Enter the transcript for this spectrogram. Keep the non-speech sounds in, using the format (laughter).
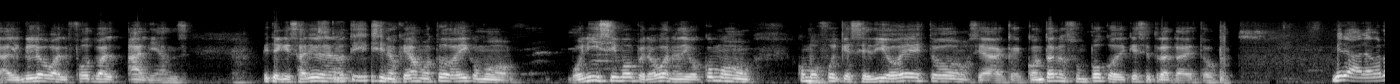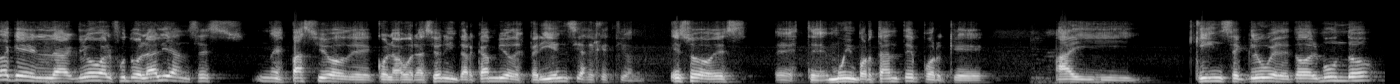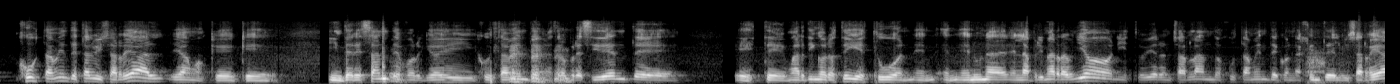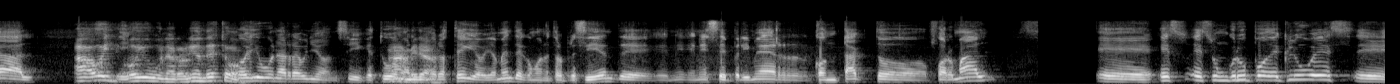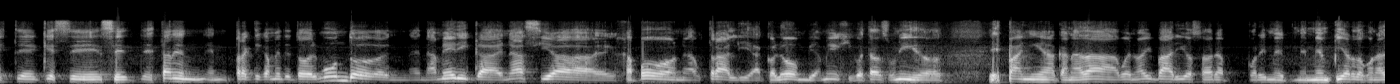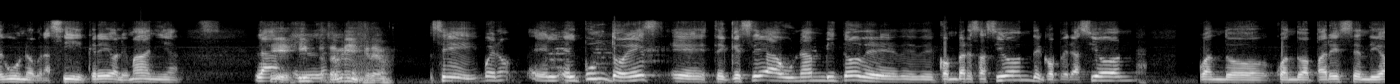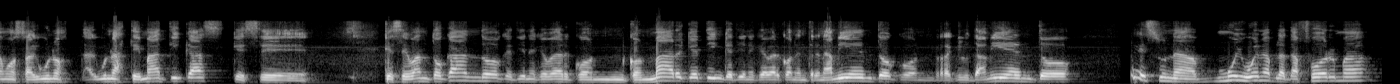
al, Global Football Alliance. Viste que salió la noticia y nos quedamos todos ahí como buenísimo, pero bueno, digo, ¿cómo, ¿cómo fue que se dio esto? O sea, contarnos un poco de qué se trata esto. Mira, la verdad que la Global Football Alliance es un espacio de colaboración e intercambio de experiencias de gestión. Eso es este, muy importante porque hay 15 clubes de todo el mundo, justamente está el Villarreal, digamos, que, interesante porque hoy justamente (laughs) nuestro presidente este, Martín Gorostegui estuvo en, una, en la primera reunión y estuvieron charlando justamente con la gente del Villarreal. Ah, hoy, hoy hubo una reunión de esto. Hoy hubo una reunión, sí, que estuvo ah, Martín Gorostegui, obviamente, como nuestro presidente, en, ese primer contacto formal. Eh, es, un grupo de clubes este, que se, están en, prácticamente todo el mundo, en, América, en Asia, en Japón, Australia, Colombia, México, Estados Unidos, España, Canadá, bueno, hay varios, ahora por ahí me, me pierdo con alguno, Brasil, creo, Alemania sí, Egipto también, creo. Sí, bueno, el, punto es este, que sea un ámbito de, conversación, de cooperación, cuando, cuando aparecen, digamos, algunos, algunas temáticas que se, que se van tocando, que tiene que ver con, con marketing, que tiene que ver con entrenamiento, con reclutamiento. Es una muy buena plataforma,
